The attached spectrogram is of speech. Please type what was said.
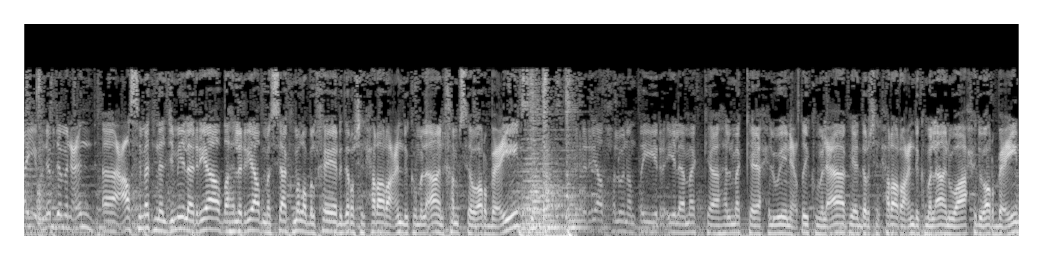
طيب نبدأ من عند آه، عاصمتنا الجميلة الرياض. أهل الرياض مساكم الله بالخير. درجه الحرارة عندكم الآن 45 من الرياض خلونا نطير إلى مكة. أهل مكة يا حلوين يعطيكم العافية. درجه الحرارة عندكم الآن 41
